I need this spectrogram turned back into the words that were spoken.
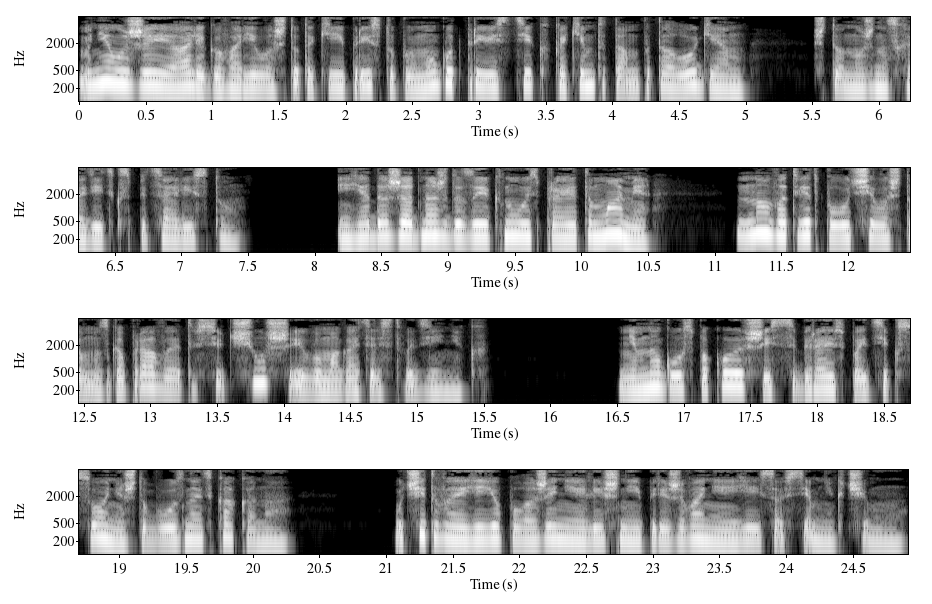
Мне уже и Али говорила, что такие приступы могут привести к каким-то там патологиям, что нужно сходить к специалисту. И я даже однажды заикнулась про это маме, но в ответ получила, что мозгоправы — это все чушь и вымогательство денег. Немного успокоившись, собираюсь пойти к Соне, чтобы узнать, как она. Учитывая ее положение, лишние переживания ей совсем ни к чему.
